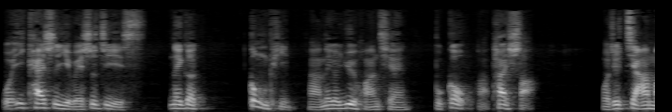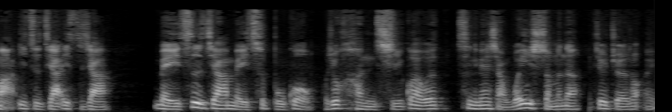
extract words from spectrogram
我一开始以为是自己那个。贡品啊，那个玉皇钱不够啊，太少，我就加码，一直加，一直加，每次加，每次不够，我就很奇怪，我心里面想，为什么呢？就觉得说，哎，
